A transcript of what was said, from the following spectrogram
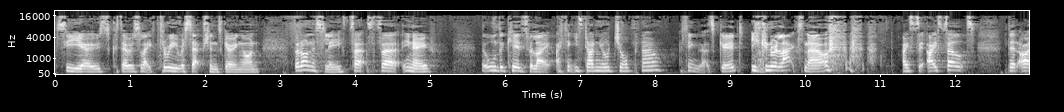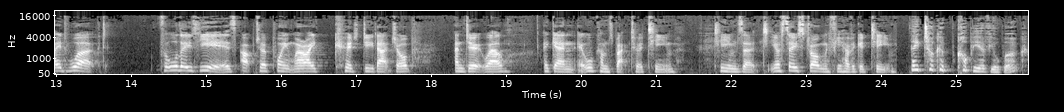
CEOs because there was like three receptions going on. But honestly, for for you know, all the kids were like, "I think you've done your job now. I think that's good. You can relax now." I, I felt that I'd worked for all those years up to a point where I could do that job and do it well. Again, it all comes back to a team. Teams that you're so strong if you have a good team. They took a copy of your book.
